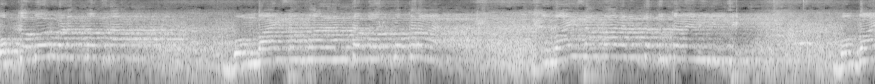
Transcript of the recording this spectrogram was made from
ఒక్క బోరు పడకపోతుందా? బొంబాయి సంపాదన అంతా బోరు పొక్కలవా దుబాయ్ సంపాదన అంతా దుఃఖమే మిగిల్చి బొంబాయి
